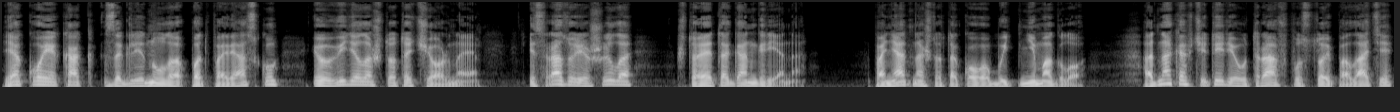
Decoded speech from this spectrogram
Я кое-как заглянула под повязку и увидела что-то черное, и сразу решила, что это гангрена. Понятно, что такого быть не могло. Однако в четыре утра в пустой палате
